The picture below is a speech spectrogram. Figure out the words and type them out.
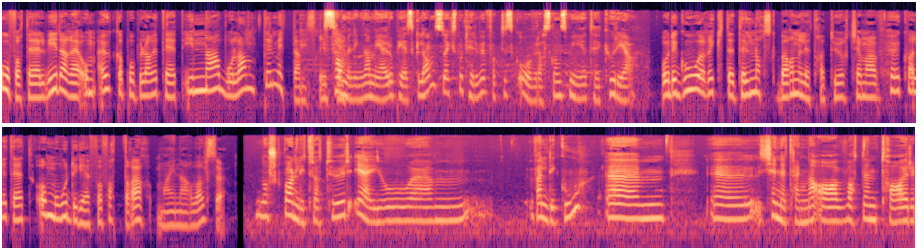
Hun forteller videre om økt popularitet i naboland til Midtens rike. Sammenligna med europeiske land så eksporterer vi faktisk overraskende mye til Korea og det gode ryktet til norsk barnelitteratur kommer av høy kvalitet og modige forfattere, mener Valsø. Norsk barnelitteratur er jo um, veldig god. Um, uh, Kjennetegna av at den tar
